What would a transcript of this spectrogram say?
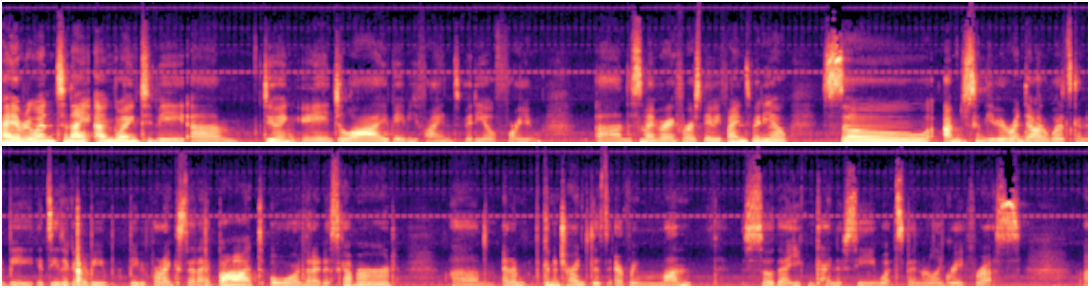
Hi everyone, tonight I'm going to be um, doing a July baby finds video for you. Uh, this is my very first baby finds video, so I'm just going to give you a rundown of what it's going to be. It's either going to be baby products that I bought or that I discovered, um, and I'm going to try and do this every month so that you can kind of see what's been really great for us. Uh,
